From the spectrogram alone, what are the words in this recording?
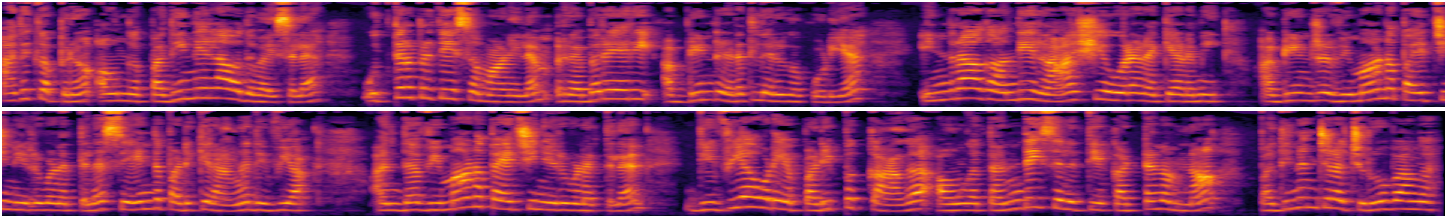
அதுக்கப்புறம் அவங்க பதினேழாவது வயசுல உத்தரப்பிரதேச மாநிலம் ரெபரேரி அப்படின்ற இடத்துல இருக்கக்கூடிய இந்திரா காந்தி ராஷ்டிரிய உரன் அகாடமி அப்படின்ற விமான பயிற்சி நிறுவனத்துல சேர்ந்து படிக்கிறாங்க திவ்யா. அந்த விமான பயிற்சி நிறுவனத்துல திவ்யாவுடைய படிப்புக்காக அவங்க தந்தை செலுத்திய கட்டணம்னா பதினஞ்சு லட்சம் ரூபாங்க.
